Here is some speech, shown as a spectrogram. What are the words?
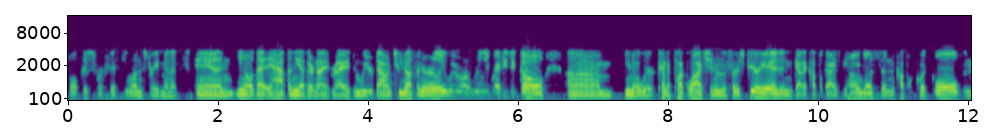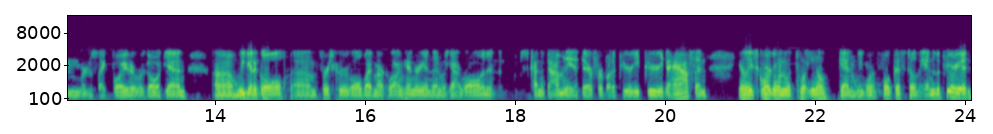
focus for 51 straight minutes, and you know that happened the other night, right? And we were down two nothing early. We weren't really ready to go. Um, you know, we were kind of puck watching in the first period, and got a couple guys behind us and a couple quick goals, and we're just like, boy, here we go again. Um, we get a goal, um, first career goal by Mark Longhenry, and then we got rolling, and we just kind of dominated there for about a period, period and a half, and you know they scored one with, you know, again we weren't focused till the end of the period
